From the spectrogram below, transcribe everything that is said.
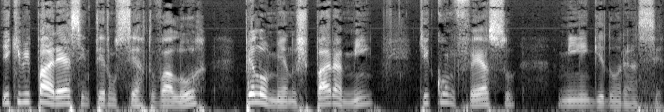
e que me parecem ter um certo valor, pelo menos para mim, que confesso minha ignorância.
